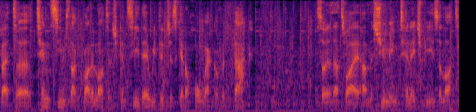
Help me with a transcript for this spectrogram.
But uh, 10 seems like quite a lot. As you can see there, we did just get a whole whack of it back. So that's why I'm assuming 10 HP is a lot.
